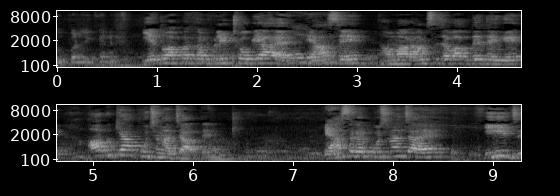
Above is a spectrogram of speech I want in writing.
ऊपर लिखे ना। ये तो आपका कंप्लीट हो गया है। यहाँ से हम आराम से जवाब दे देंगे। अब क्या पूछना चाहते हैं? यहाँ से अगर पूछना चाहे is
